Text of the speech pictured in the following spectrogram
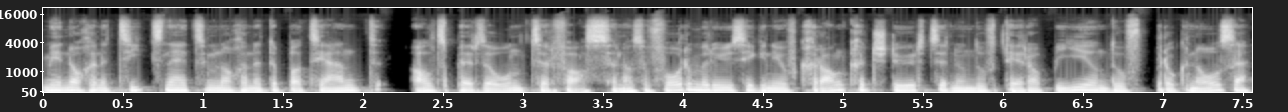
mir noch eine Zeit zu nehmen, um nachher den Patienten als Person zu erfassen. Also vor wir uns irgendwie auf Krankheit stürzen und auf Therapie und auf Prognose,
